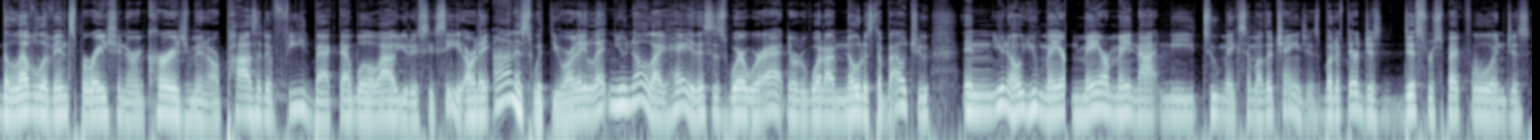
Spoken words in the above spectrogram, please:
the level of inspiration or encouragement or positive feedback that will allow you to succeed? Are they honest with you? Are they letting you know, like, hey, this is where we're at or what I've noticed about you? And, you know, you may or may or may not need to make some other changes. But if they're just disrespectful and just,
